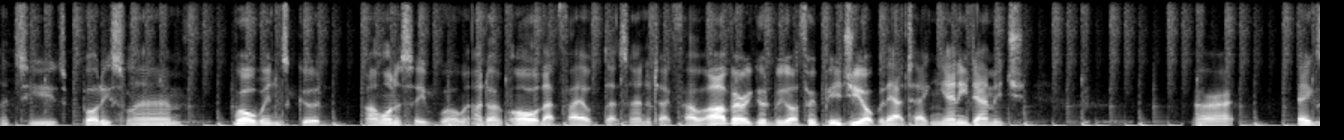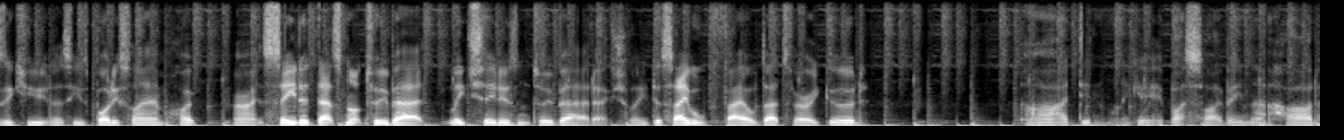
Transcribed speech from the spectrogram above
let's use Body Slam. Whirlwind's good. I want to see Whirlwind. I don't... Oh, that failed. That sand attack failed. Ah, oh, very good. We got through Pidgeot without taking any damage. Alright. Exeggcute. Let's use Body Slam. Hope. Alright. Seeded. That's not too bad. Leech Seed isn't too bad, actually. Disabled failed. That's very good. Oh, I didn't want to get hit by Psybeam that hard.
